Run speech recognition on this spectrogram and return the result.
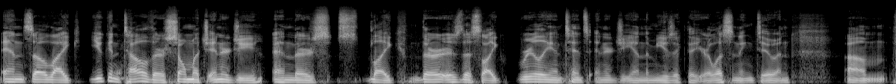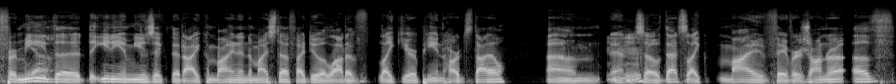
And so like you can tell there's so much energy and there's like there is this like really intense energy in the music that you're listening to and um, for me Yeah. the the EDM music that I combine into my stuff I do a lot of like European hardstyle um, and Mhm. so that's like my favorite genre of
